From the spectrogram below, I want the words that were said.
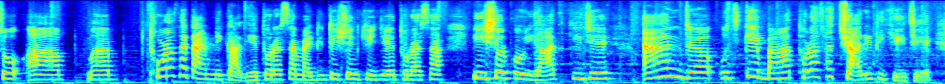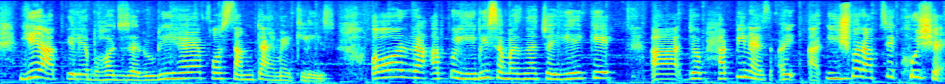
सो आप, थोड़ा सा टाइम निकालिए थोड़ा सा मेडिटेशन कीजिए थोड़ा सा ईश्वर को याद कीजिए एंड uh, उसके बाद थोड़ा सा चैरिटी कीजिए। ये आपके लिए बहुत ज़रूरी है फॉर सम टाइम एटलीस्ट और आपको ये भी समझना चाहिए कि uh, जब हैप्पीनेस ईश्वर आपसे खुश है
